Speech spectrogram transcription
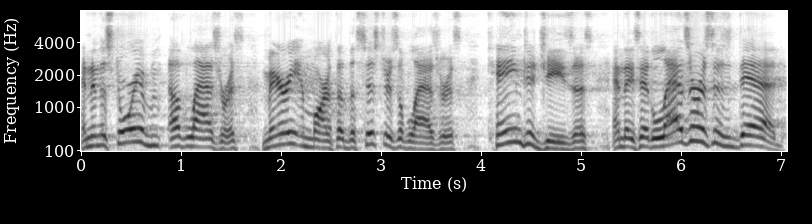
And in the story of, of, Lazarus, Mary and Martha, the sisters of Lazarus, came to Jesus and they said, Lazarus is dead.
